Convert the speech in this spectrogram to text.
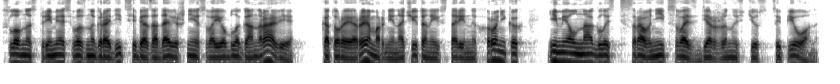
словно стремясь вознаградить себя за давешнее свое благонравие – которое Реморни, начитанный в старинных хрониках, имел наглость сравнить с воздержанностью Сципиона.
